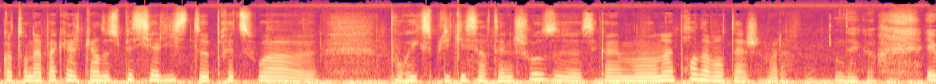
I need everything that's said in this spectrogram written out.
quand on n'a pas quelqu'un de spécialiste près de soi euh, pour expliquer certaines choses, euh, c'est quand même on apprend davantage. Voilà. D'accord. Et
